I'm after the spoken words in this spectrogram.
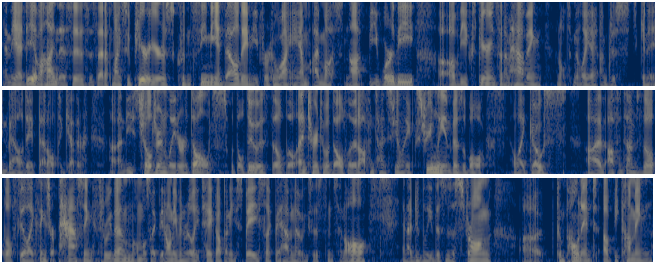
And the idea behind this is, is that if my superiors couldn't see me and validate me for who I am, I must not be worthy uh, of the experience that I'm having. And ultimately, I'm just going to invalidate that altogether. Uh, and these children, later adults, what they'll do is they'll, they'll enter into adulthood, oftentimes feeling extremely invisible, like ghosts. Uh, oftentimes they'll, they'll feel like things are passing through them, almost like they don't even really take up any space, like they have no existence at all. And I do believe this is a strong uh, component of becoming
